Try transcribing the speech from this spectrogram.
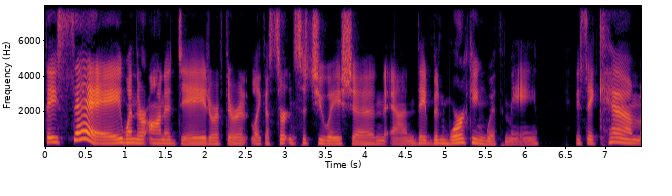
They say when they're on a date or if they're in like a certain situation and they've been working with me, they say, Kim,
